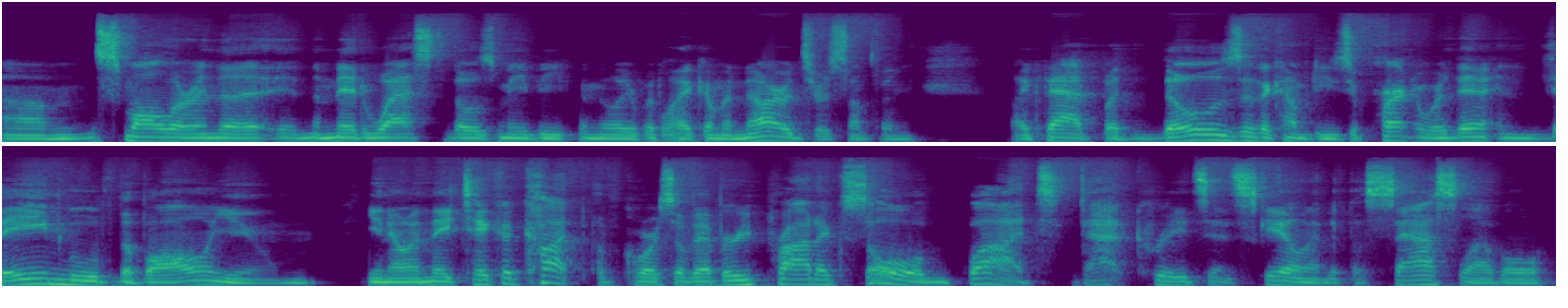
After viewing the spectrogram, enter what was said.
um, smaller in the in the Midwest. Those may be familiar with like a Menards or something like that. But those are the companies you partner with, and they move the volume. You know, and they take a cut, of course, of every product sold, but that creates that scale. And at the SaaS level,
